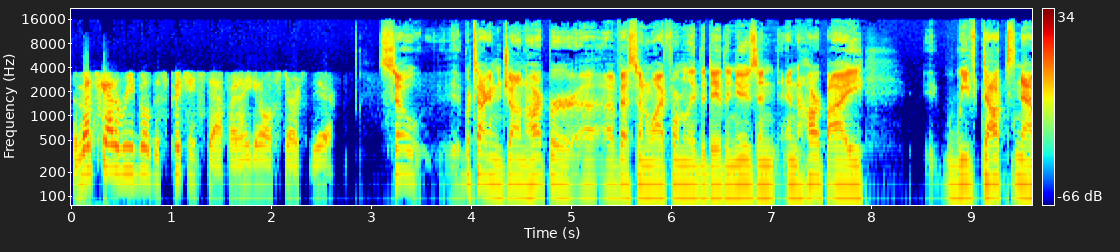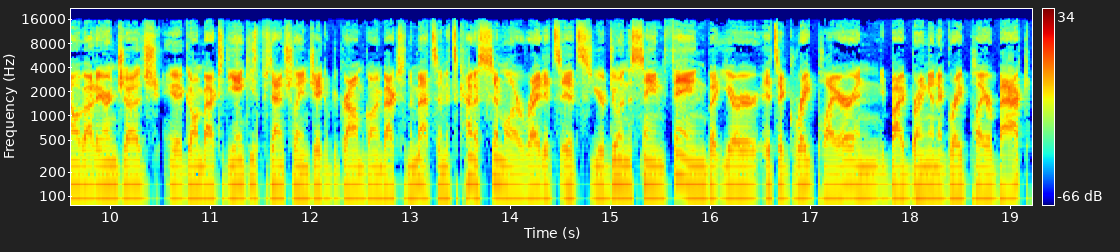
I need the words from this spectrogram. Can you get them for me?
the Mets got to rebuild this pitching staff. And I think it all starts there. So we're talking to John Harper uh, of SNY, formerly the Daily News, and and Harp, I we've talked now about Aaron Judge uh, going back to the Yankees potentially, and Jacob Degrom going back to the Mets, and it's kind of similar, right? It's it's you're doing the same thing, but you're it's a great player, and by bringing a great player back,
